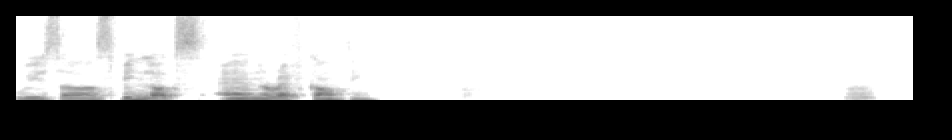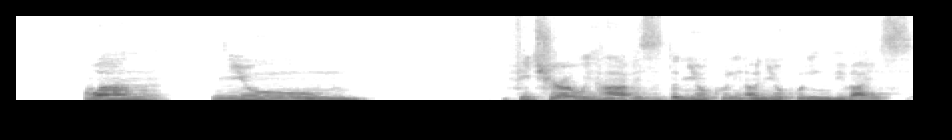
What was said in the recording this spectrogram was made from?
with uh, spin locks and ref counting. One new feature we have is the new cooling, a new cooling device.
